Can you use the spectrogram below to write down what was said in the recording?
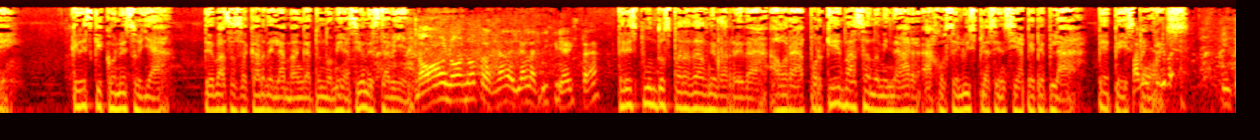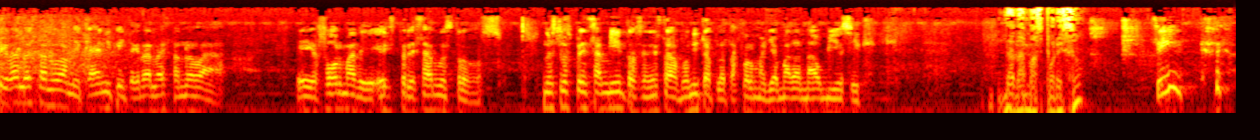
¿Crees que con eso ya te vas a sacar de la manga tu nominación? Está bien. No, no, no, para nada, ya la dije, ya está. Tres puntos para Dafne Barreda. Ahora, ¿por qué vas a nominar a José Luis Plasencia, Pepe Pla, Pepe Para Sports? integra- integrarlo a esta nueva mecánica, integrarlo a esta nueva eh, forma de expresar nuestros nuestros pensamientos en esta bonita plataforma llamada Now Music. ¿Nada más por eso? Sí.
